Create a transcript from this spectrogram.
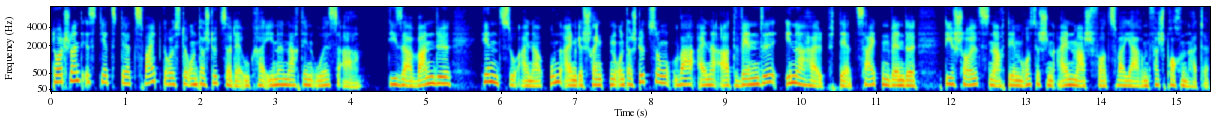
Deutschland ist jetzt der zweitgrößte Unterstützer der Ukraine nach den USA. Dieser Wandel hin zu einer uneingeschränkten Unterstützung war eine Art Wende innerhalb der Zeitenwende, die Scholz nach dem russischen Einmarsch vor zwei Jahren versprochen hatte.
